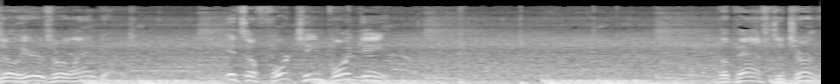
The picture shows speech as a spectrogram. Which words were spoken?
So here's Orlando. It's a 14-point game. The pass to Turner.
